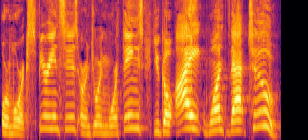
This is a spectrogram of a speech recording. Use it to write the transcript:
or more experiences or enjoying more things, you go, I want that too.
